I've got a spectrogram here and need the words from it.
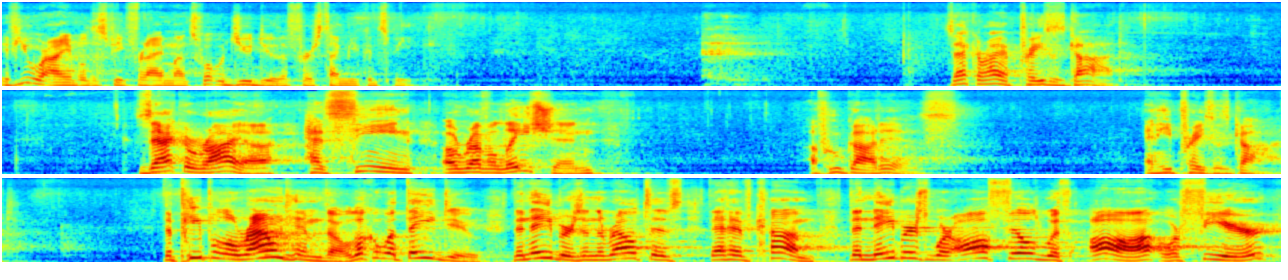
if you were unable to speak for nine months, what would you do the first time you could speak? Zechariah praises God. Zechariah has seen a revelation of who God is, and he praises God. The people around him, though, look at what they do. The neighbors and the relatives that have come. The neighbors were all filled with awe or fear.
